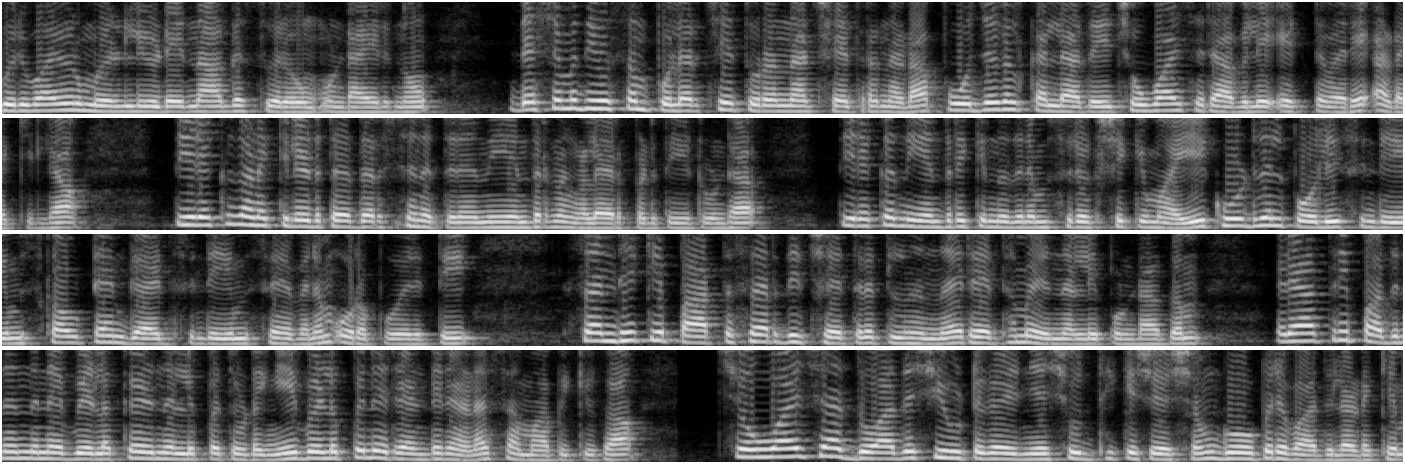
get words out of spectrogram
ഗുരുവായൂർ മുരളിയുടെ നാഗസ്വരവും ഉണ്ടായിരുന്നു. ദശമ ദിവസം പുലർച്ചെ തുറന്ന ക്ഷേത്രനട പൂജകൾക്കല്ലാതെ ചൊവ്വാഴ്ച രാവിലെ എട്ട് വരെ അടയ്ക്കില്ല തിരക്ക് കണക്കിലെടുത്ത് ദർശനത്തിന് നിയന്ത്രണങ്ങൾ ഏർപ്പെടുത്തിയിട്ടുണ്ട്. തിരക്ക് നിയന്ത്രിക്കുന്നതിനും സുരക്ഷയ്ക്കുമായി കൂടുതൽ പോലീസിന്റെയും സ്കൗട്ട് ആൻഡ് ഗൈഡ്സിന്റെയും സേവനം ഉറപ്പുവരുത്തി. സന്ധ്യയ്ക്ക് പാർത്ഥസാരഥി ക്ഷേത്രത്തിൽ നിന്ന് രഥമെഴുന്നള്ളിപ്പുണ്ടാകും രാത്രി പതിനൊന്നിന് വിളക്കെഴുന്നള്ളിപ്പ് തുടങ്ങി വെളുപ്പിന് രണ്ടിനാണ് സമാപിക്കുക. ചൊവ്വാഴ്ച ദ്വാദശിയൂട്ട് കഴിഞ്ഞ് ശുദ്ധിക്ക് ശേഷം ഗോപുരവാതിൽ ഗോപുരവാതിലടയ്ക്കും.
